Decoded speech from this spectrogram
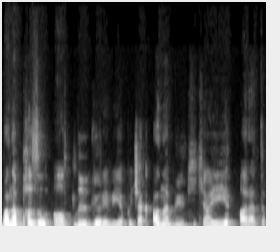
bana puzzle altlığı görevi yapacak ana büyük hikayeyi aradım.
